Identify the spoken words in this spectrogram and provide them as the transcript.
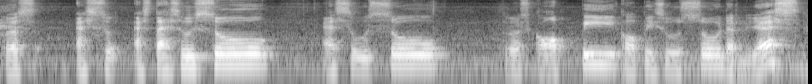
Terus es es teh susu, es susu, terus kopi, kopi susu dan yes,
